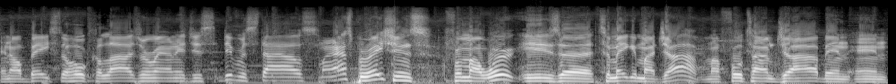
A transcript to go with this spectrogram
and I'll base the whole collage around it, just different styles. My aspirations for my work is uh, to make it my job, my full-time job and, and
